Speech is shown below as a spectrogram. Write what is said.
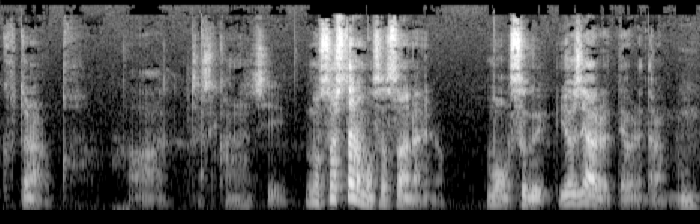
ことなのか。ああ、確かに悲しい。もうそしたらもう誘わないの。もうすぐ用事あるって言われたら。ん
